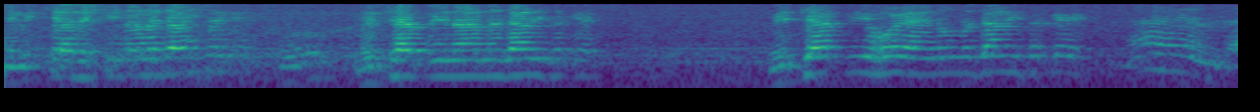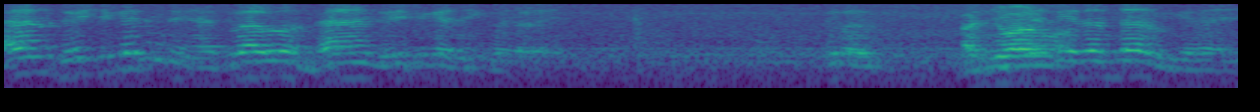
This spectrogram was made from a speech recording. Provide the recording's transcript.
અને મિથ્યા જાણી શકે? મિથ્યાત્વી ના જાણી શકે. મિથ્યાત્વી હોય એનું ન જાણી શકે. અંધારાને જોઈ શકે છે અજવાળું અંધારાને જોઈ શકે નહીં કોઈ અંધારું કહેવાય.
